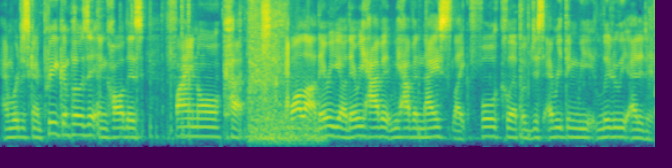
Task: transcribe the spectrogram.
and we're just gonna pre-compose it and call this final cut. Voila, there we go. There we have it. We have a nice like full clip of just everything we literally edited.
